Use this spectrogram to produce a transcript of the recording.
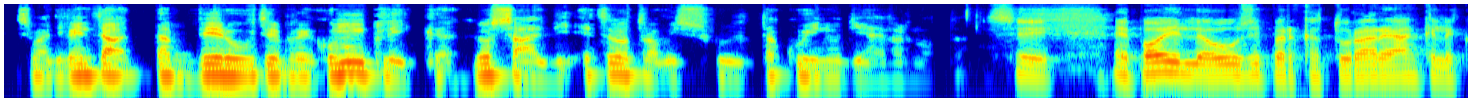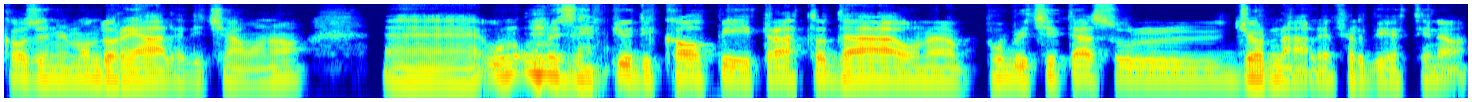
insomma diventa davvero utile perché con un clic lo salvi e te lo trovi sul taccuino di Evernote. Sì, e poi lo usi per catturare anche le cose nel mondo reale, diciamo, no? Eh, un, un, esempio di copy tratto da una pubblicità sul giornale, per dirti, no?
